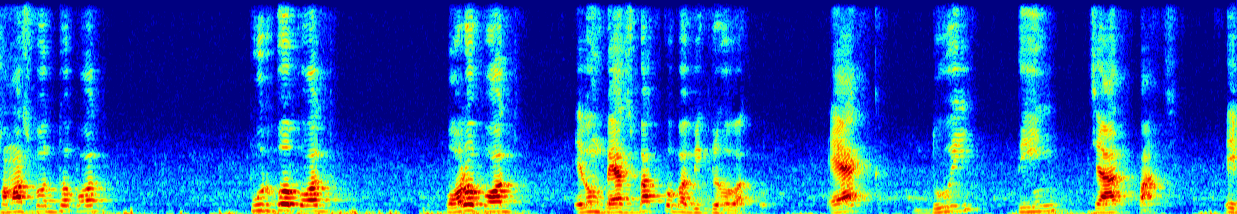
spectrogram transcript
সমাসবদ্ধ পদ পূর্বপদ পরপদ এবং ব্যাসবাক্য বা বিগ্রহ বাক্য এক, দুই, তিন চার পাঁচ। এই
